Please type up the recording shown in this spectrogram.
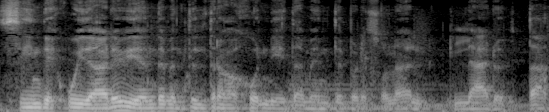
sin descuidar evidentemente el trabajo netamente personal, claro está,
